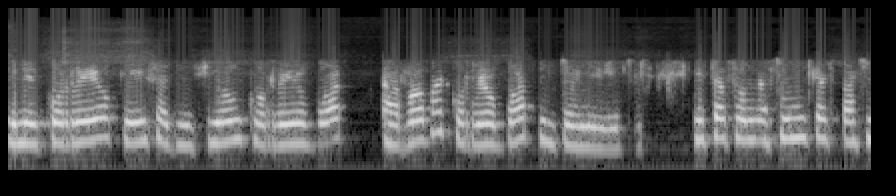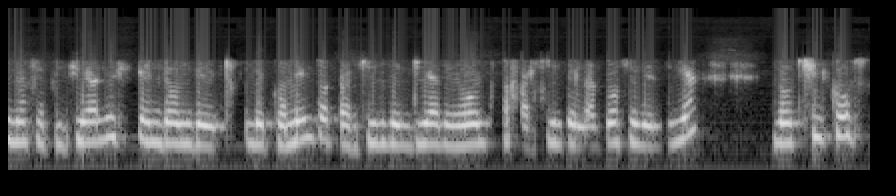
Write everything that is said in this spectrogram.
en el correo que es admisión correo arroba correo Estas son las únicas páginas oficiales en donde le comento a partir del día de hoy, a partir de las 12 del día, los chicos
